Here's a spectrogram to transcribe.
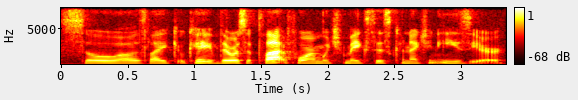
So I was like, okay, if there was a platform which makes this connection easier,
